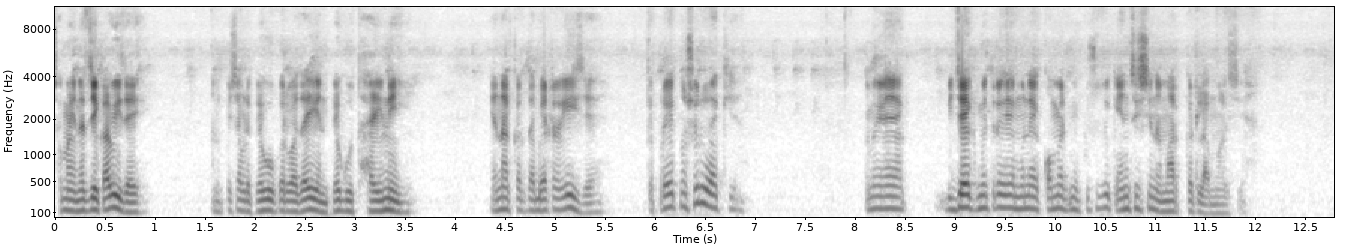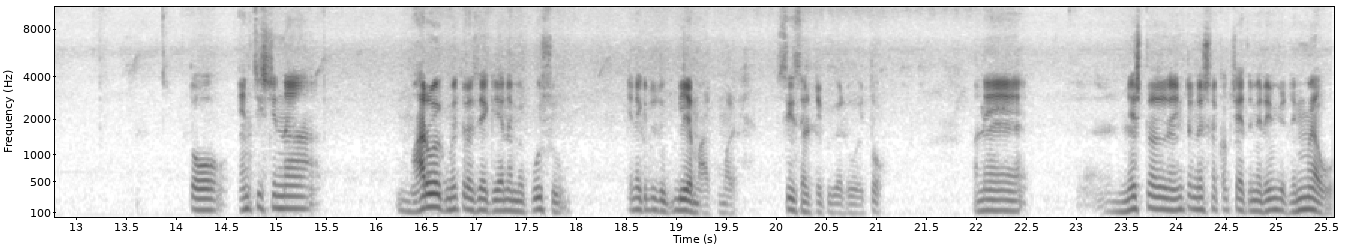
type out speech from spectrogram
સમય નજીક આવી જાય અને પછી આપણે ભેગું કરવા જઈએ ને ભેગું થાય નહીં, એના કરતાં બેટર એ છે કે પ્રયત્નો શરૂ રાખીએ. અને બીજા એક મિત્રએ મને કોમેન્ટમાં પૂછ્યું હતું કે એનસીસીના માર્ક કેટલા મળશે? તો એનસીસીના મારો એક મિત્ર છે કે એને મેં પૂછ્યું, એને કીધું હતું બે માર્ક મળે, સી સર્ટિફિકેટ હોય તો. અને નેશનલ ઇન્ટરનેશનલ કક્ષાએ તમે રમી, રમ્યા આવો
